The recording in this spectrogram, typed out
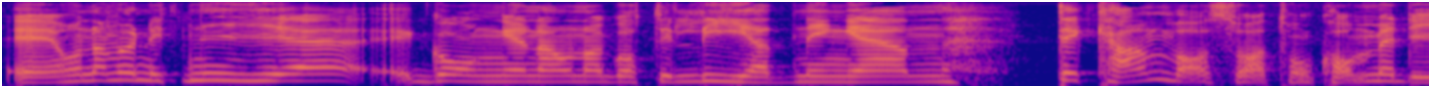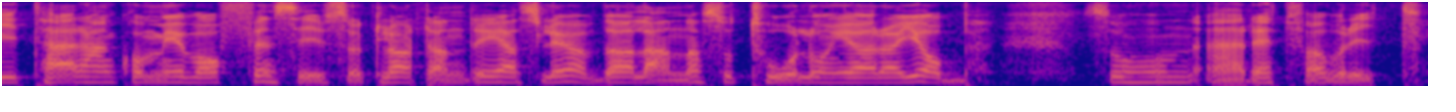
Eh, hon har vunnit nio gånger när hon har gått i ledningen det kan vara så att hon kommer dit här. Han kommer ju vara offensiv såklart, Andreas Lövdahl. Annars så tål hon göra jobb. Så hon är rätt favorit.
